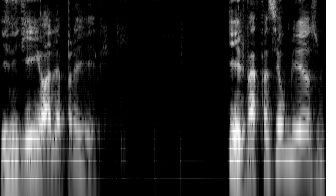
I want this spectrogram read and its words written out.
e ninguém olha para ele. E ele vai fazer o mesmo.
